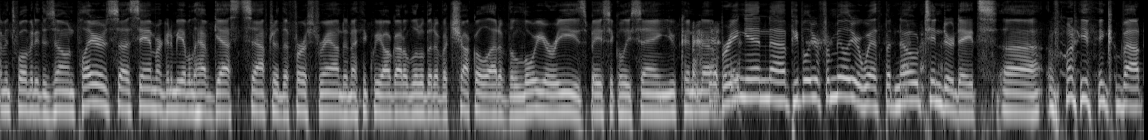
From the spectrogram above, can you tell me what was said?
and 1280 The Zone. Players, uh, Sam, are going to be able to have guests after the first round, and I think we all got a little bit of a chuckle out of the lawyerese, basically saying you can uh, bring in uh, people you're familiar with, but no Tinder dates. Uh, what do you think about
